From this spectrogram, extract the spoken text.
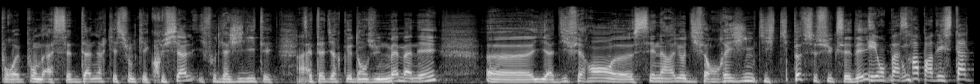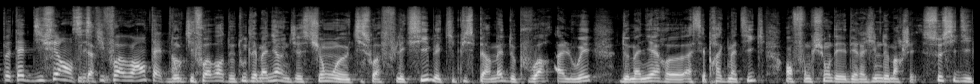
pour répondre à cette dernière question qui est cruciale, il faut de l'agilité. C'est-à-dire que dans une même année, il y a différents scénarios, différents régimes qui, peuvent se succéder. Et on passera par des stades peut-être différents, c'est ce qu'il faut avoir en tête. Donc il faut avoir de toutes les manières une gestion euh, qui soit flexible et qui puisse permettre de pouvoir allouer de manière euh, assez pragmatique en fonction des, régimes de marché. Ceci dit,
